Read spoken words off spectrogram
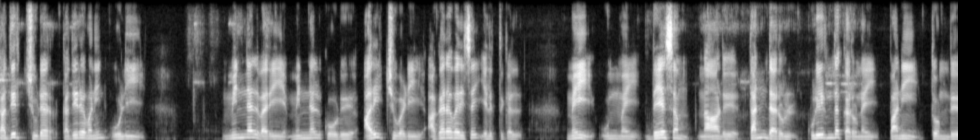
கதிர்ச்சுடர் கதிரவனின் ஒளி மின்னல் வரி மின்னல் கோடு அரிச்சுவடி அகரவரிசை எழுத்துக்கள் மெய் உண்மை தேசம் நாடு தண்டருள் குளிர்ந்த கருணை பனி தொண்டு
